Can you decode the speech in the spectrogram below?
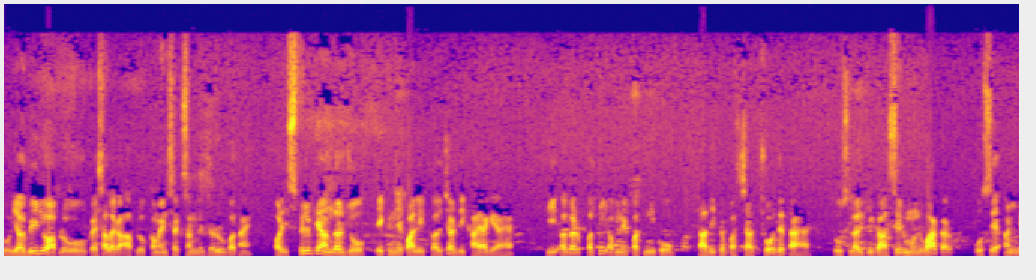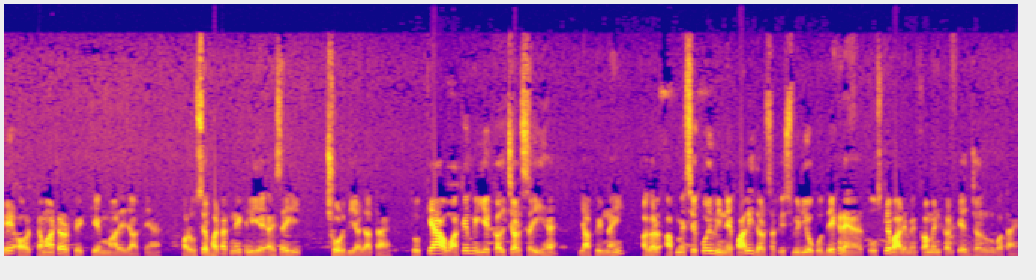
तो यह वीडियो आप लोगों को कैसा लगा, आप लोग कमेंट सेक्शन में ज़रूर बताएँ। और इस फ़िल्म के अंदर जो एक नेपाली कल्चर दिखाया गया है कि अगर पति अपने पत्नी को शादी के पश्चात छोड़ देता है तो उस लड़की का सिर मुंडवा कर उसे अंडे और टमाटर फेंक के मारे जाते हैं और उसे भटकने के लिए ऐसे ही छोड़ दिया जाता है। तो क्या वाकई में ये कल्चर सही है या फिर नहीं? अगर आप में से कोई भी नेपाली दर्शक इस वीडियो को देख रहे हैं तो उसके बारे में कमेंट करके ज़रूर बताएँ।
